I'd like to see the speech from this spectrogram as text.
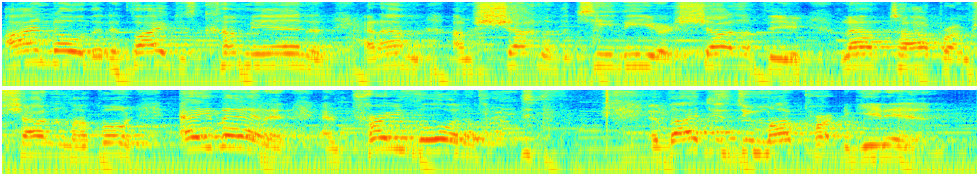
I know that if I just come in and, and I'm, I'm shouting at the TV or shouting at the laptop or I'm shouting at my phone, amen, and, and praise the Lord. If I, just, if I just do my part to get in,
